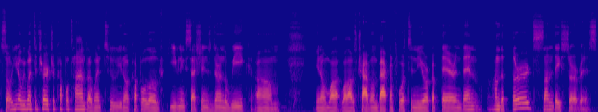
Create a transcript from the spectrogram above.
so, you know, we went to church a couple times. I went to, you know, a couple of evening sessions during the week. Um, you know, while, while I was traveling back and forth to New York up there. And then on the third Sunday service,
